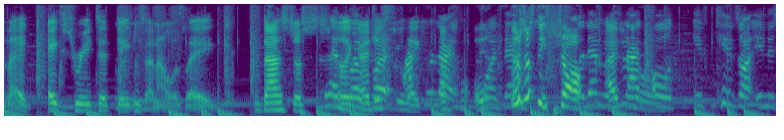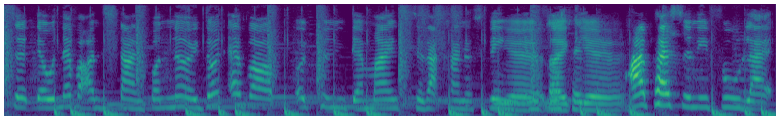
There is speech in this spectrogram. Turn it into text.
like X-rated things, and I was like, that's just Yeah, like but- I just feel I like, feel like ugh, them- it was just a shock. Them, I don't like, know. oh, if kids are innocent, they would never understand. But no, don't ever open their minds to that kind of thing. yeah, like yeah. I personally feel like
